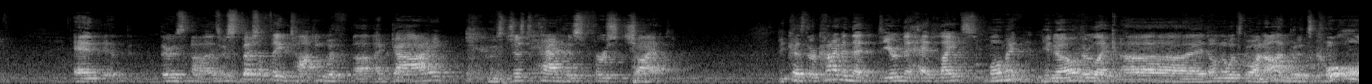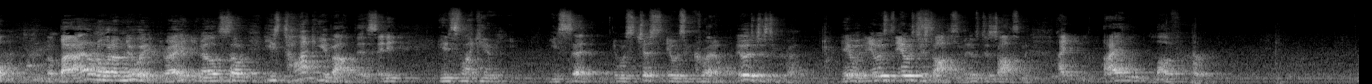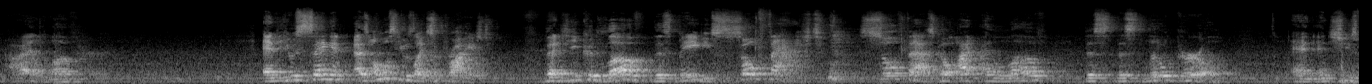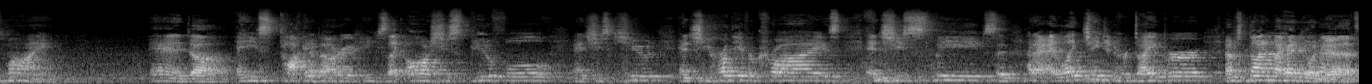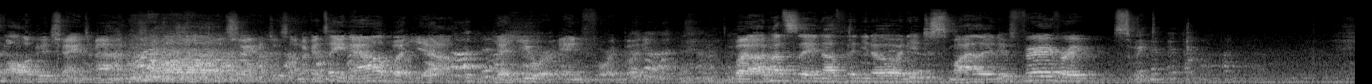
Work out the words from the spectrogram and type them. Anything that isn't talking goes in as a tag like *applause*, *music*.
And there's, uh, there's a special thing talking with uh, a guy who's just had his first child. Because they're kind of in that deer in the headlights moment, you know? They're like, uh, I don't know what's going on, but it's cool. But, but I don't know what I'm doing, right? You know, so he's talking about this, and he, he's like, he, he said, it was just, it was incredible. It was just incredible. It was, it was, it was just awesome. It was just awesome. I, I love her. I love her. And he was saying it as almost he was like surprised that he could love this baby so fast, so fast. Go, I, I love this, this little girl, and, and she's mine, and, uh, and he's talking about her. He's like, oh, she's beautiful and she's cute and she hardly ever cries and she sleeps and, and I, I, like changing her diaper. And I'm just nodding my head going, yeah, that's all going to change, man. All changes. I'm not going to tell you now, but yeah, yeah, you are in for it, buddy. But I'm not saying nothing, you know, and he just smiling. It was very, very sweet.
